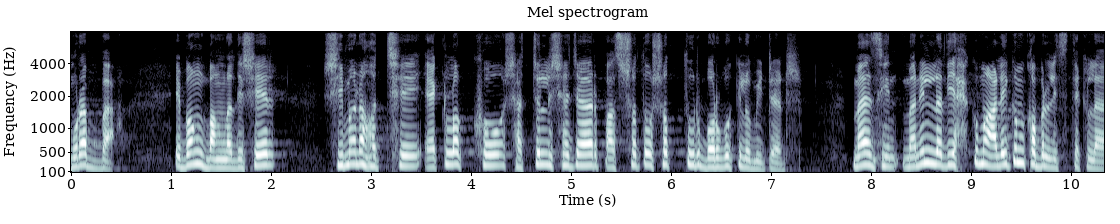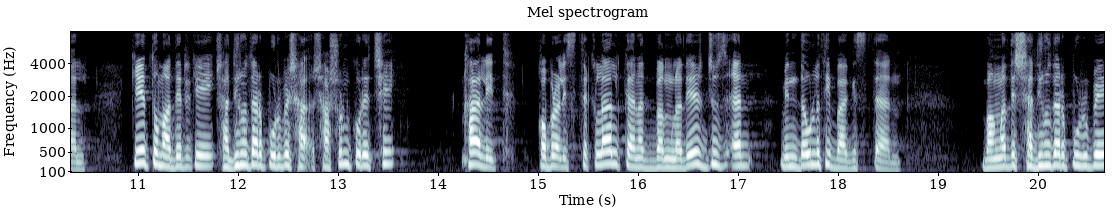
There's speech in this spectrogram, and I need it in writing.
মুরাব্বা। এবং বাংলাদেশের সীমানা হচ্ছে এক লক্ষ সাতচল্লিশ হাজার পাঁচশত সত্তর বর্গ কিলোমিটার। মাজিন মানিল্লাদি হাকুমা আলাইকুম কবল ইস্তেকলাল। কে তোমাদেরকে স্বাধীনতার পূর্বে শাসন করেছে? খালিদ, কবরাল ইস্তেকলাল কানাত বাংলাদেশ জুজ অ্যান্ড মিন দৌলতি পাকিস্তান। বাংলাদেশ স্বাধীনতার পূর্বে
